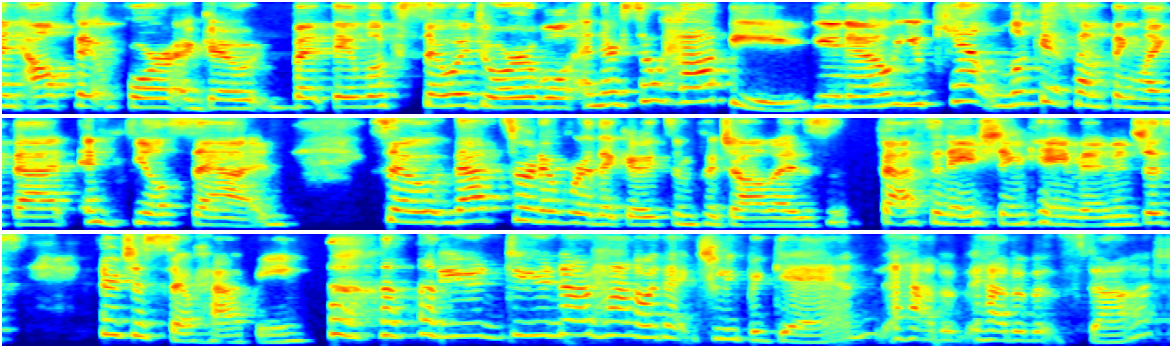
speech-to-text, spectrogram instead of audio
an outfit for a goat, but they look so adorable and they're so happy. You know, you can't look at something like that and feel sad. So that's sort of where the goats in pajamas fascination came in. It just they're just so happy. do you do you know how it actually began? How did how did it start?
